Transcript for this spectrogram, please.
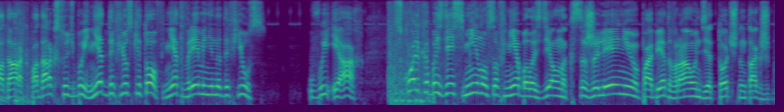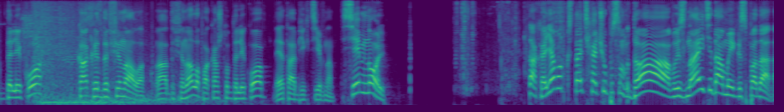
подарок. Подарок судьбы. Нет дефьюз китов, нет времени на дефьюз. Увы и ах. Сколько бы здесь минусов не было сделано, к сожалению, побед в раунде точно так же далеко, как и до финала. А до финала пока что далеко, это объективно. 7-0. Так, а я вот, кстати, хочу посмотреть... Да, вы знаете, дамы и господа,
